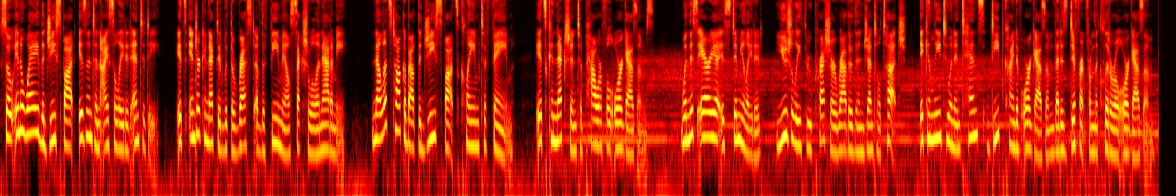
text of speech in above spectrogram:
So in a way, the G-spot isn't an isolated entity. It's interconnected with the rest of the female sexual anatomy. Now let's talk about the G-spot's claim to fame, its connection to powerful orgasms. When this area is stimulated, usually through pressure rather than gentle touch, it can lead to an intense, deep kind of orgasm that is different from the clitoral orgasm.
